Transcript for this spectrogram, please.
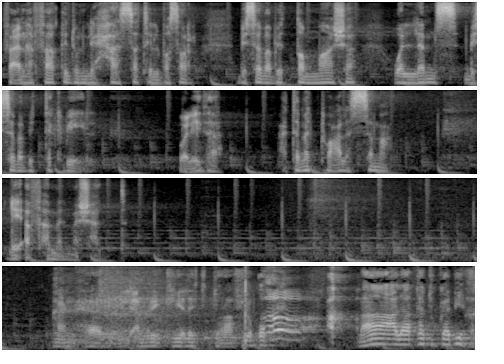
فأنا فاقد لحاسة البصر بسبب الطماشة واللمس بسبب التكبيل ولذا اعتمدت على السمع لأفهم المشهد من هذه الأمريكية التي ترافقك؟ ما علاقتك بها؟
